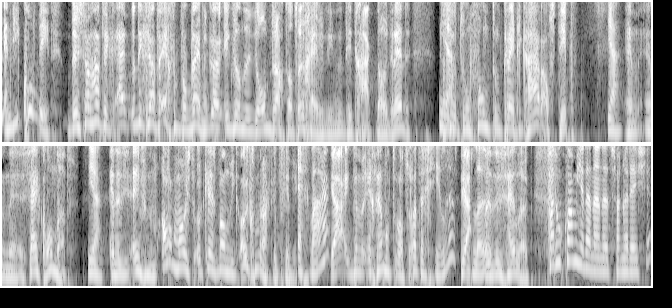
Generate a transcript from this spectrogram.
En die kon dit. Dus dan had ik, ik had echt een probleem. Ik, ik wilde de opdracht al teruggeven. Ik dit ga ik nooit redden. Maar Ja. toen, toen, vond, toen kreeg ik haar als tip. Ja, En, en eh, zij kon dat. ja. En het is een van de allermooiste orkestbanden die ik ooit gemaakt heb, vind ik. Echt waar? Ja, ik ben er echt helemaal trots op. Wat een giller. ja, leuk. dat is heel leuk. Maar hoe kwam je dan aan het zangeresje?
